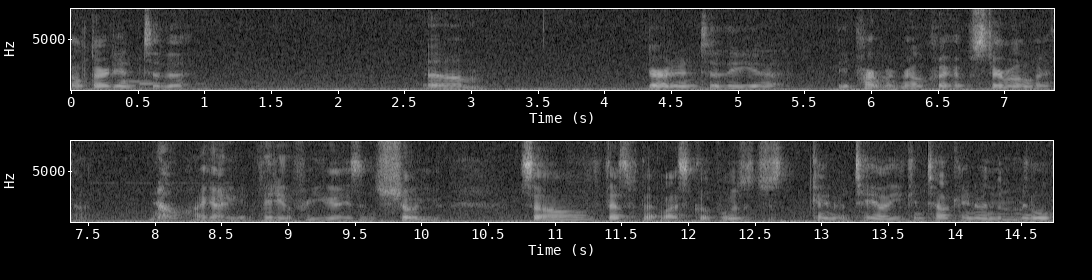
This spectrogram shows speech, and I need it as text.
I'll dart into the um, dart into the uh, the apartment real quick up the stairwell. But I thought, no, I gotta get video for you guys and show you. So that's what that last clip was. It's just kind of a tail. You can tell kind of in the middle,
